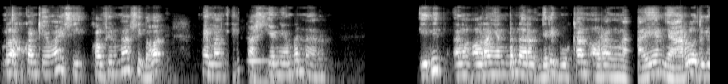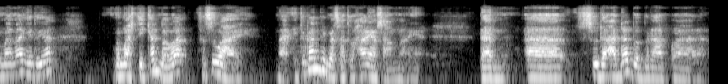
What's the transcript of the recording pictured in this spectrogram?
melakukan KYC, konfirmasi bahwa memang ini pasien yang benar. Ini orang yang benar, jadi bukan orang lain nyaru atau gimana gitu ya, memastikan bahwa sesuai. Nah itu kan juga satu hal yang sama ya. Dan uh, sudah ada beberapa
